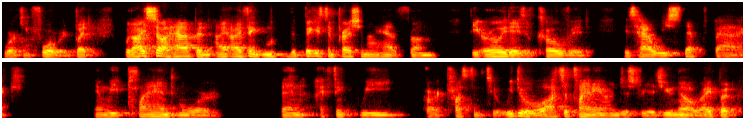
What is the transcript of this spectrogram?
working forward. But what I saw happen, I, I think the biggest impression I have from the early days of COVID is how we stepped back and we planned more than I think we are accustomed to. We do lots of planning in our industry, as you know, right? But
